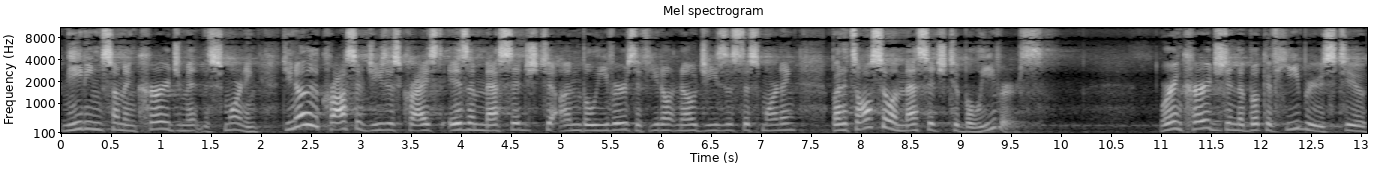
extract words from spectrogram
needing some encouragement this morning. Do you know that the cross of Jesus Christ is a message to unbelievers if you don't know Jesus this morning? But it's also a message to believers. We're encouraged in the book of Hebrews to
